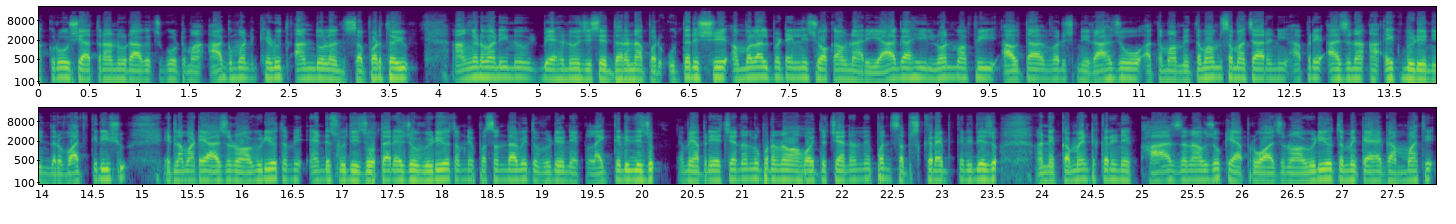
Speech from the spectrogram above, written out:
આક્રોશ યાત્રાનું રાજકોટમાં આગમન. ખેડૂત આંદોલન સફળ થયું. આંગણવાડીનો બહેનો જે છે ધરણા પર ઉતરશે. અંબલાલ પટેલની ચોંકાવનારી આગાહી. લોન માફી આવતા વર્ષની રાહ જોવો આ તમામે તમામ સમાચારની આપણે આજના આ એક વિડીયોની અંદર વાત કરીશું. એટલા માટે આજનો આ વીડિયો તમે એન્ડ સુધી જોતા રહેજો. વીડિયો તમને પસંદ આવે તો વિડીયોને એક લાઇક કરી દેજો. તમે આપણી એ ચેનલ ઉપર નવા હોય તો ચેનલને પણ સબસ્ક્રાઇબ કરી દેજો અને કમેન્ટ કરીને ખાસ જણાવજો કે આપણો આજનો આ વીડિયો તમે કયા ગામમાંથી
